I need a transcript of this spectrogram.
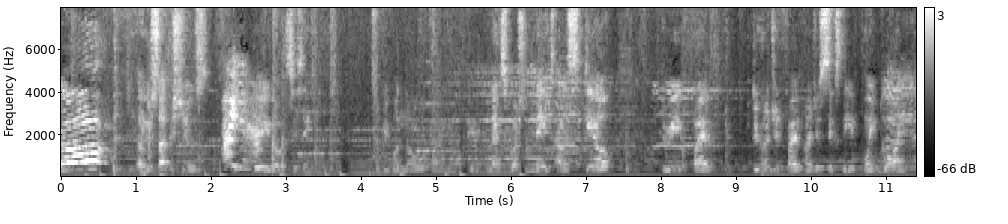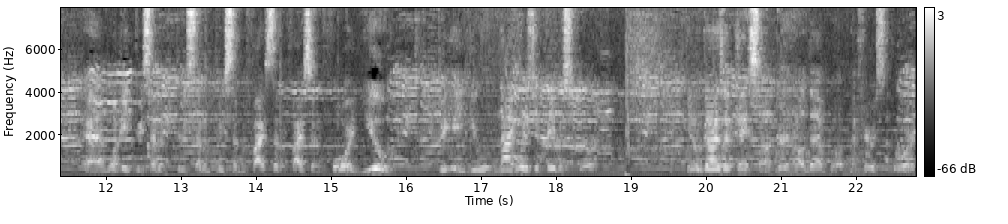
No! oh, your soccer shoes. There you go. See, see? So people know what kind of, okay. Next question. Names on a scale 3, 5, 300, 560.1 and 1837, 3737, 5757 for you. 3AU 9. What is your favorite sport? You know, guys, I play soccer and all that, but my favorite sport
